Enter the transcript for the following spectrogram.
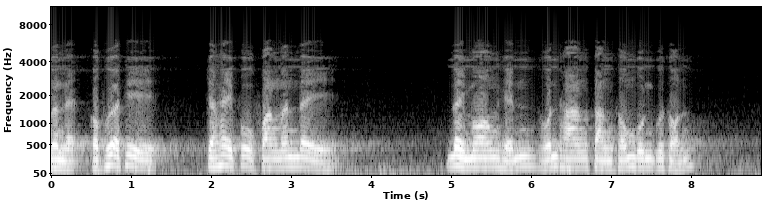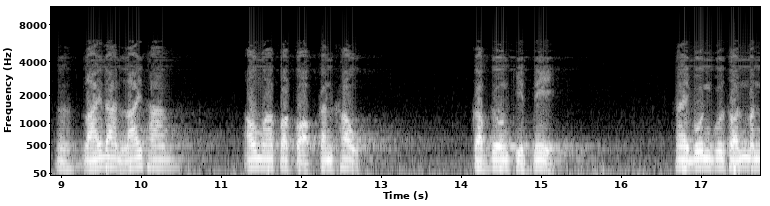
นั่นแหละ ก็เพื่อที่จะให้ผู้ฟังนั้นได้ ได้มองเห็นหนทางสั่งสมบุญกุศลหลายด้านหลายทาง เอามาประกอบกันเข้า กับดวงจิตนี่ให้บุญกุศลมัน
